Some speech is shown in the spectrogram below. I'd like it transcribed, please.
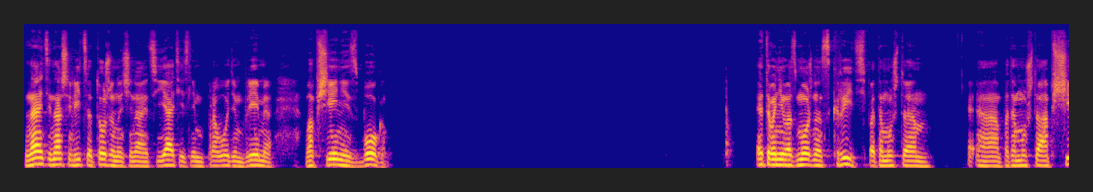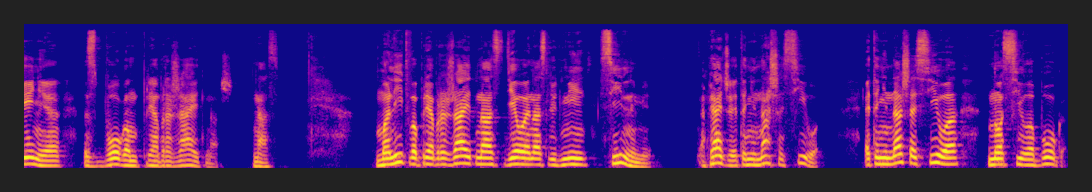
знаете, наши лица тоже начинают сиять, если мы проводим время в общении с Богом. Этого невозможно скрыть, потому что, э, потому что общение с Богом преображает наш, нас. Молитва преображает нас, делая нас людьми сильными. Опять же, это не наша сила. Это не наша сила, но сила Бога.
